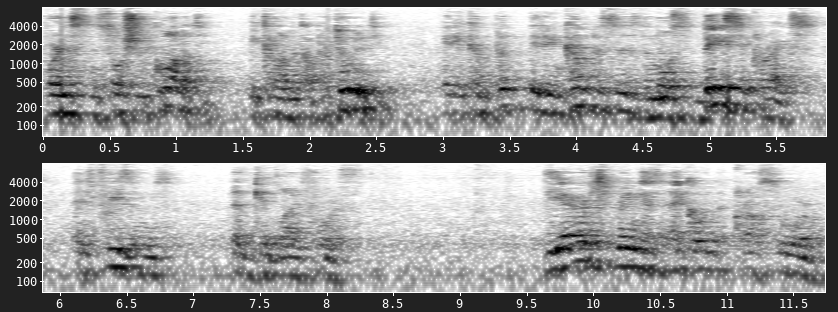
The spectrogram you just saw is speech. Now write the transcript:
For instance, social equality, economic opportunity. It, it encompasses the most basic rights and freedoms that give life worth. The Arab Spring has echoed across the world.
